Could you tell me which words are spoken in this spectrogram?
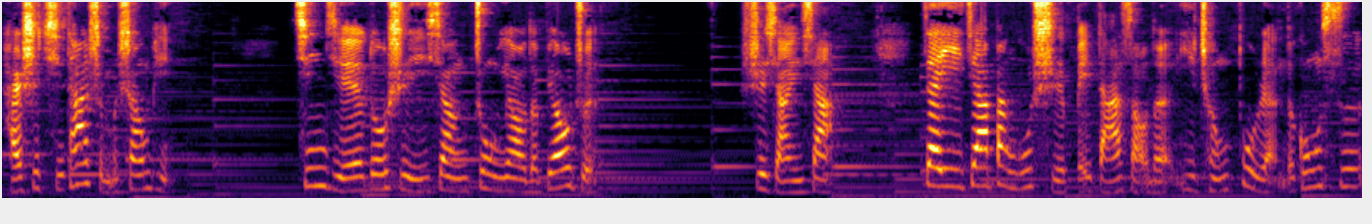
还是其他什么商品，清洁都是一项重要的标准。试想一下，在一家办公室被打扫的一尘不染的公司，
